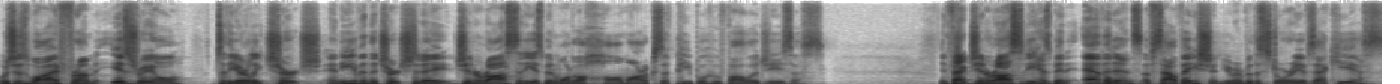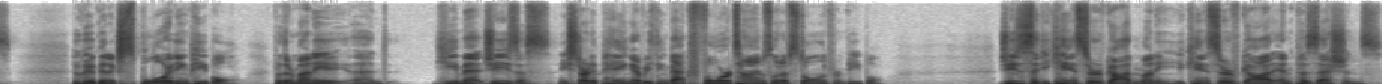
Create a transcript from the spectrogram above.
Which is why, from Israel to the early church and even the church today, generosity has been one of the hallmarks of people who follow Jesus. In fact, generosity has been evidence of salvation. You remember the story of Zacchaeus, who had been exploiting people for their money, and he met Jesus. And he started paying everything back, four times what I've stolen from people. Jesus said, You can't serve God and money, you can't serve God and possessions.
